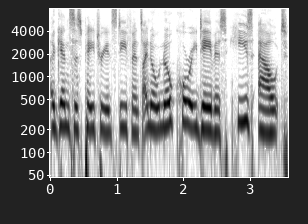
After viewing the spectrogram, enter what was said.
against this Patriots defense. I know no Corey Davis, he's out.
